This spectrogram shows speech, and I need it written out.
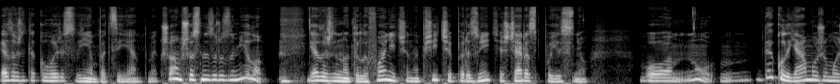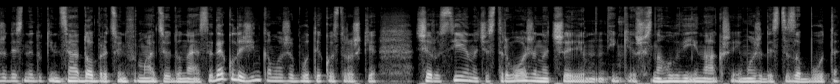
Я завжди так говорю своїм пацієнтам. Якщо вам щось не зрозуміло, я завжди на телефоні чи напишіть, чи перезвоніть, я ще раз поясню. Бо ну, деколи я можу, може, десь не до кінця добре цю інформацію донести, деколи жінка може бути якось трошки чи розсіяна, чи стривожена, чи щось на голові інакше, і може десь це забути.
